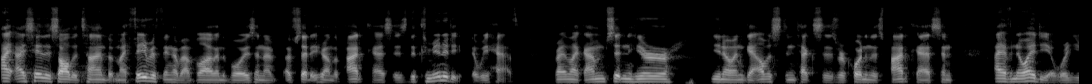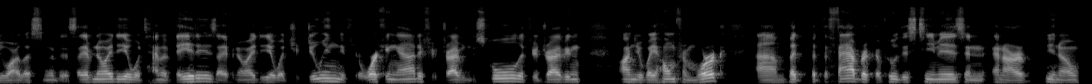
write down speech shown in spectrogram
I, I, say this all the time, but my favorite thing about blogging the boys, and I've, I've said it here on the podcast, is the community that we have. Right, like I'm sitting here, you know, in Galveston, Texas, recording this podcast, and I have no idea where you are listening to this. I have no idea what time of day it is. I have no idea what you're doing. If you're working out, if you're driving to school, if you're driving on your way home from work. Um, but but the fabric of who this team is and and our you know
